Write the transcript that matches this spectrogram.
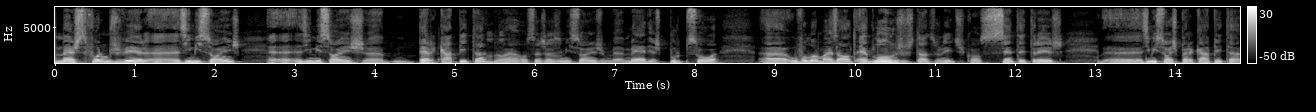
mas se formos ver as emissões, as emissões eh, per capita, uhum. não é? ou seja, as emissões eh, médias por pessoa, uh, o valor mais alto é de longe os Estados Unidos, com 63 uh, as emissões per capita,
